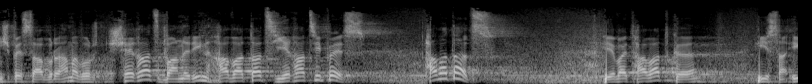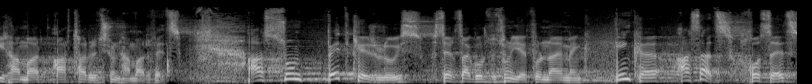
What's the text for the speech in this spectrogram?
ինչպես Աբ รา համը, որ չեղած բաներին հավատաց եղածի պես։ Հավատաց, եւ այդ հավատքը իր համար արդարություն համարվեց։ Աստծուն պետք էր լույս, ստեղծագործությունը երբ որ նայում ենք, ինքը ասաց, խոսեց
